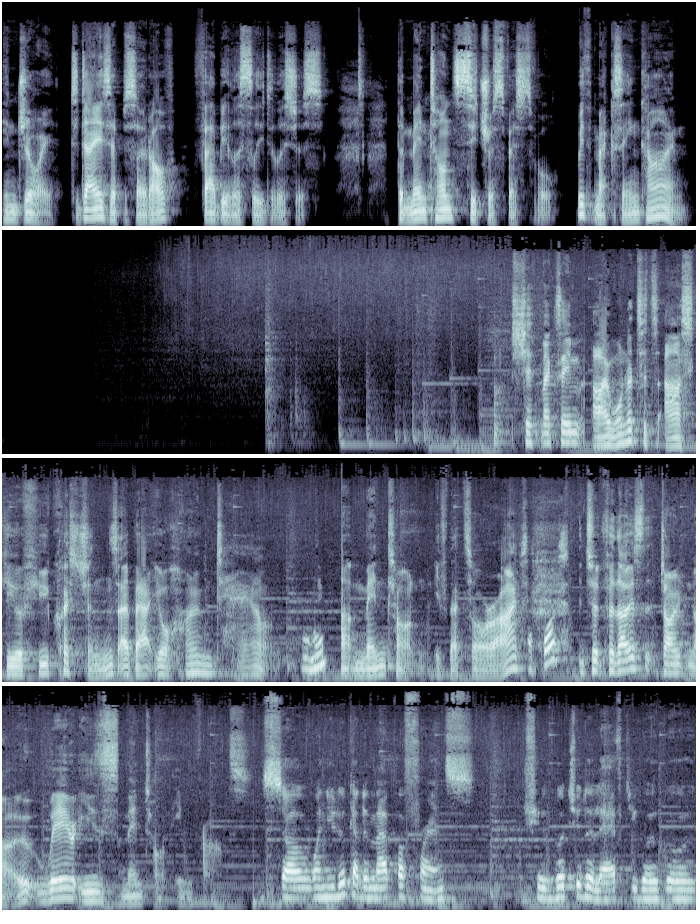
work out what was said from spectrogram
enjoy today's episode of Fabulously Delicious, the Menton Citrus Festival with Maxime Kien. Chef Maxime, I wanted to ask you a few questions about your hometown mm-hmm. uh, Menton, if that's all right. Of course. To, for those that don't know, where is Menton in France? So when you look at the map of France, if you go to the left, you go go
